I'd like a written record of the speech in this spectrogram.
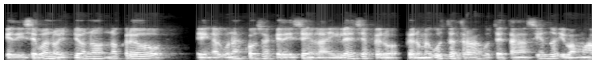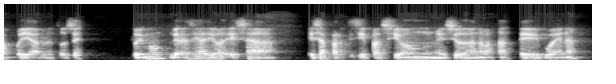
que dice, bueno, yo no, no creo en algunas cosas que dicen la iglesia, pero, pero me gusta el trabajo que ustedes están haciendo y vamos a apoyarlo. Entonces, tuvimos, gracias a Dios, esa, esa participación ciudadana bastante buena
